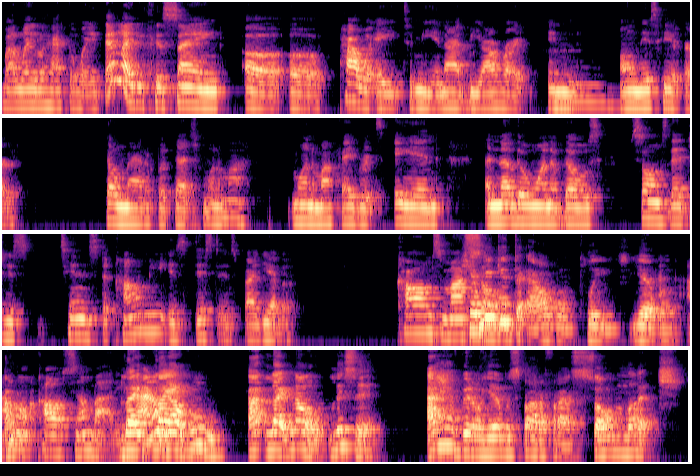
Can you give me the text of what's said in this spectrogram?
by Lalah Hathaway. That lady could sing uh uh Powerade to me and I'd be all right in on this here earth. Don't matter, but that's one of my one of my favorites. And another one of those songs that just tends to calm me is Distance by Yebba. Calms my Can soul. we get the album, please? Yeah, but I'm gonna call somebody. Like- I don't like- know who. I like no. Listen, I have been on Yelp Spotify so much.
